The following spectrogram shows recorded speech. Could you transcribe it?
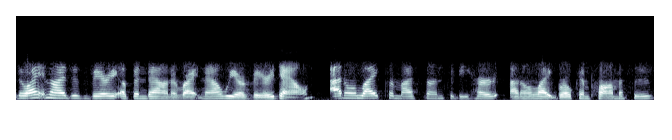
Dwight and I are just very up and down, and right now we are very down. I don't like for my son to be hurt. I don't like broken promises,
